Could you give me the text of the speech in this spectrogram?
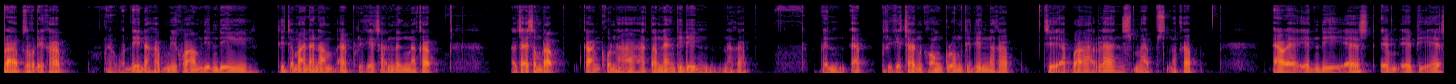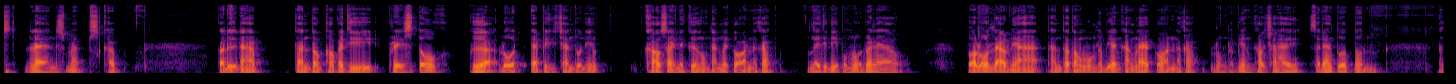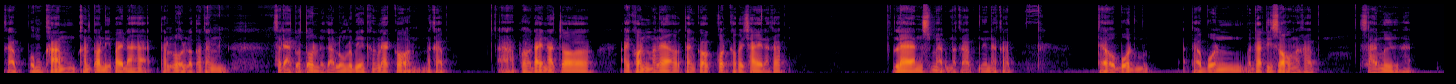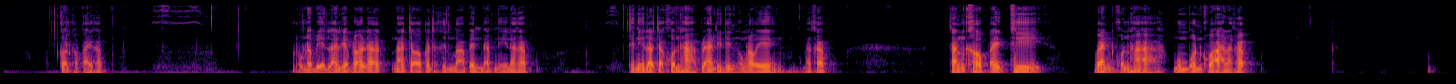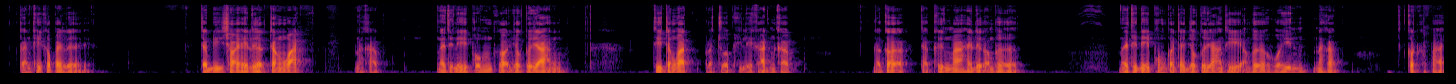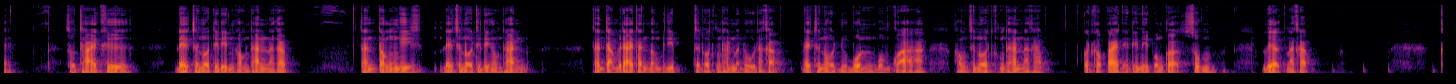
ครับสวัสดีครับ วันนี้นะครับมีความยินดีที่จะมาแนะนำแอปพลิเคชันหนึ่งนะครับ ใช้สำหรับการค้นหาตำแหน่งที่ดินนะครับ เป็นแอปพลิเคชันของกรมที่ดินนะครับ ชื่อแอปว่า Lands Maps นะครับ L A N D S M A P S Lands Maps ครับก่อนอื่นนะครับ ท่านต้องเข้าไปที่ Play Store เพื่อโหลดแอปพลิเคชันตัวนี้เข้าใส่ในเครื่องของท่านไว้ก่อนนะครับ ในที่นี้ผมโหลดไว้แล้ว พอโหลดแล้วเนี่ยฮะท่านจะต้องลงทะเบียนครั้งแรกก่อนนะครับ ลงทะเบียนเข้าใช้แสดงตัวตนนะครับ ผมข้ามขั้นตอนนี้ไปนะฮะท่านโหลดแล้วก็ท่านแสดงตัวตนโดยการลงทะเบียนครั้งแรกก่อนนะครับอ่าพอได้หน้าจอไอคอนมาแล้ว ท่านก็กดเข้าไปใช้นะครับ Lands Map นะครับนี่นะครับ แถวบนแถวบนบรรทัดที่สองนะครับ ซ้ายมือ กดเข้าไปครับ ลงทะเบียนรายเรียบร้อยแล้ว หน้าจอก็จะขึ้นมาเป็นแบบนี้นะครับ ทีนี้เราจะค้นหาแปลงที่ดินของเราเองนะครับ ท่านเข้าไปที่แว่นค้นหามุมบนขวานะครับท่านคลิกเข้าไปเลย จะมีช้อยให้เลือกจังหวัดนะครับ ในที่นี้ผมก็ยกตัวอย่างที่จังหวัดประจวบคีรีขันธ์ครับ แล้วก็จะขึ้นมาให้เลือกอำเภอ ในที่นี้ผมก็จะยกตัวอย่างที่อำเภอหัวหินนะครับ กดเข้าไป สุดท้ายคือเลขโฉนดที่ดินของท่านนะครับ ท่านต้องมีเลขโฉนดที่ดินของท่าน ท่านจำไม่ได้ท่านต้องไปหยิบโฉนดของท่านมาดูนะครับ เลขโฉนดอยู่บนบมขวาของโฉนดของท่านนะครับ กดเข้าไปในที่นี้ผมก็สุ่มเลือกนะครับ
